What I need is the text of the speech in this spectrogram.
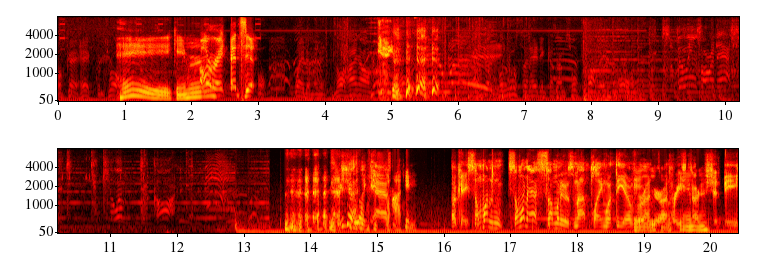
Okay, hey, control. Hey, gamer. All right, that's it. Oh, wait a minute. No, hang on. I'm hallucinating I'm fucking. Civilians are an asset. You kill them, they're gone. Should like ask. Fine. Okay, someone someone asked someone who's not playing what the over under Okay, on it's on restart camera. should be.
